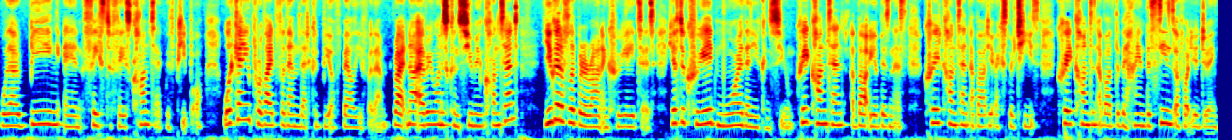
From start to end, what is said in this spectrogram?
without being in face to face contact with people? What can you provide for them that could be of value for them? Right now, everyone is consuming content. You got to flip it around and create it. You have to create more than you consume. Create content about your business. Create content about your expertise. Create content about the behind the scenes of what you're doing.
